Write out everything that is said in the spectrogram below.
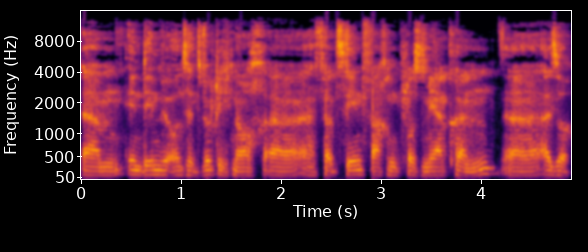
ähm, indem wir uns jetzt wirklich noch äh, verzehnfachen plus mehr können. Äh, also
